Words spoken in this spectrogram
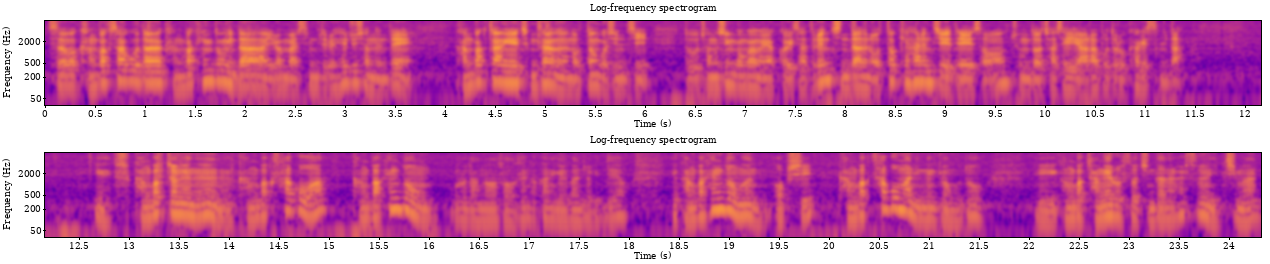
그래서 강박 사고다, 강박 행동이다 이런 말씀들을 해주셨는데 강박장애의 증상은 어떤 것인지 또 정신건강의학과 의사들은 진단을 어떻게 하는지에 대해서 좀 더 자세히 알아보도록 하겠습니다. 예, 강박 장애는 강박 사고와 강박 행동으로 나눠서 생각하는 게 일반적인데요. 이 강박 행동은 없이 강박 사고만 있는 경우도 이 강박 장애로서 진단을 할 수는 있지만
